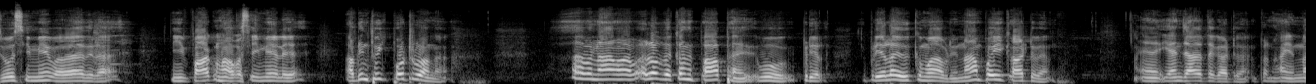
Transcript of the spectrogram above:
ஜோசியமே வராதுடா. நீ பார்க்கணும் அவசியமே இல்லையா. அப்படின்னு தூக்கி போட்டுருவாங்க. அப்போ நான் எல்லாம் உட்காந்து பார்ப்பேன். ஓ இப்படி இப்படியெல்லாம் இருக்குமா அப்படின்னு. நான் போய் காட்டுவேன். என் ஜாதகத்தை காட்டுவேன். இப்போ நான் என்ன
